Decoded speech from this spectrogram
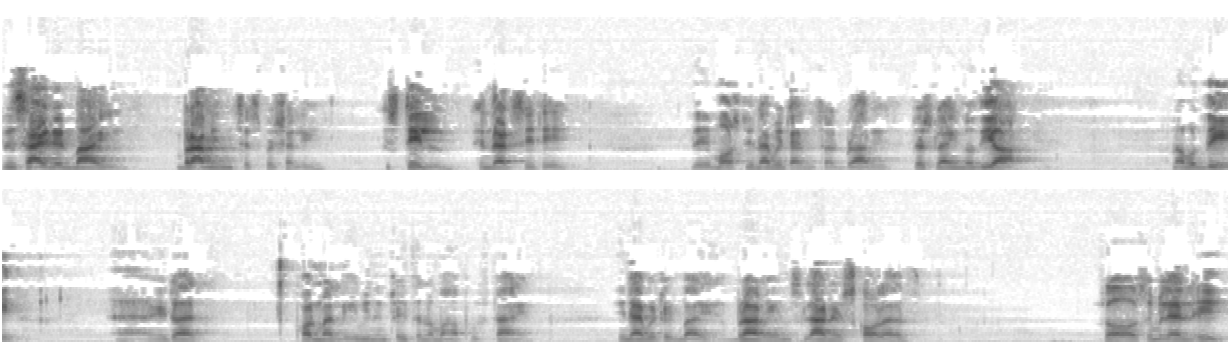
resided by Brahmins especially. Still, in that city, the most inhabitants are Brahmins, just like Nadia, Navadvip, uh, it was formerly, even in Chaitanya Mahaprabhu's time, inhabited by Brahmins, learned scholars. So similarly,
